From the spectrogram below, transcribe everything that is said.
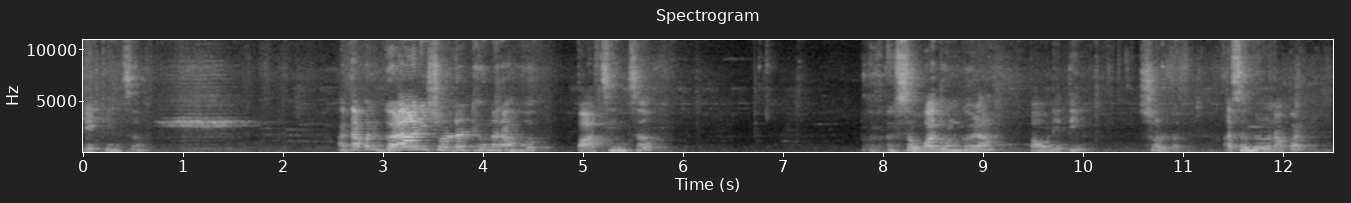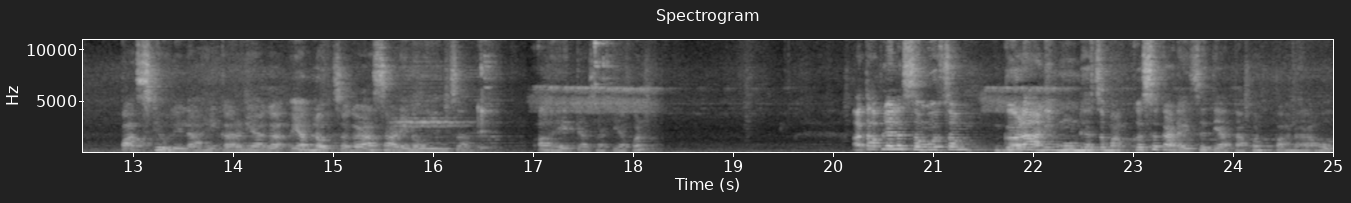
एक इंच. आता आपण गळा आणि शोल्डर ठेवणार आहोत पाच इंच. सव्वा दोन गळा पावणे तीन शोल्डर असं मिळून आपण पाच ठेवलेलं आहे कारण या गा या ब्लाऊजचा गळा साडेनऊ इंच आहे. आहे त्यासाठी आपण आता आपल्याला समोरचा गळा आणि मोंढ्याचं माप कसं काढायचं ते आता आपण पाहणार आहोत.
